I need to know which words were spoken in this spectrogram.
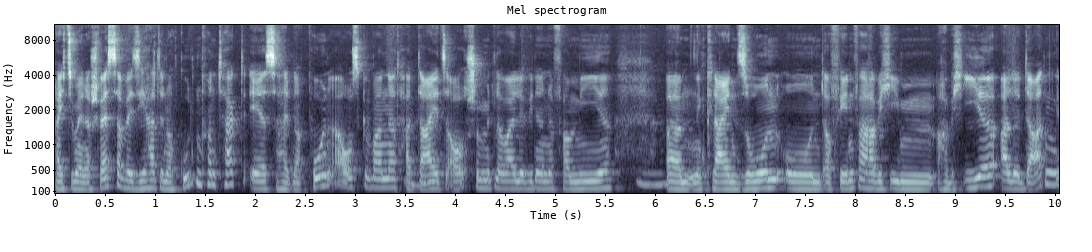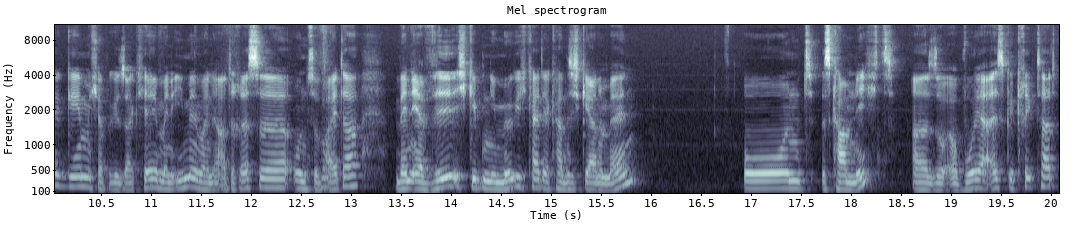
ich zu meiner Schwester, weil sie hatte noch guten Kontakt. Er ist halt nach Polen ausgewandert, hat mhm. da jetzt auch schon mittlerweile wieder eine Familie, mhm. ähm, einen kleinen Sohn und auf jeden Fall habe ich ihm, habe ich ihr alle Daten gegeben. Ich habe gesagt, hey, meine E-Mail, meine Adresse und so weiter. Wenn er will, ich gebe ihm die Möglichkeit, er kann sich gerne melden. Und es kam nichts, also obwohl er alles gekriegt hat.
